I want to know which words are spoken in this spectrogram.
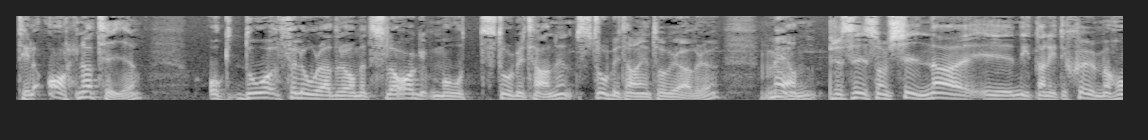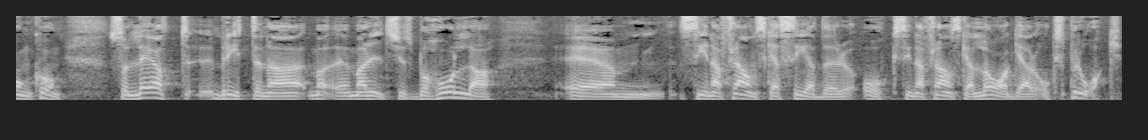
till 1810. Och då förlorade de ett slag mot Storbritannien. Storbritannien tog över det. Men precis som Kina i 1997 med Hongkong så lät britterna Ma- Mauritius behålla eh, sina franska seder och sina franska lagar och språk.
